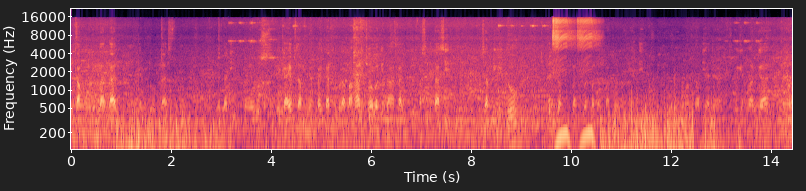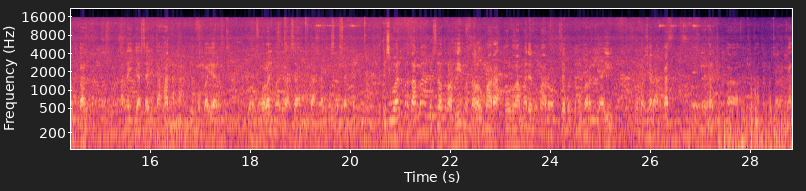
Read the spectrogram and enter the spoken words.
di Kampung Jembatan RW 12 tadi pengurus BKM sudah menyampaikan beberapa hal insya Allah kita akan fasilitasi di samping itu kita juga bantuan pada yatim maaf tadi ada sebagian warga mengeluhkan karena ijazah ditahan untuk membayar uang sekolah di madrasah kita akan selesaikan. Tujuan pertama bersilaturahim masalah umara, ulama dan umaro. Saya bertemu para kiai, masyarakat, mendengar juga curhatan masyarakat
